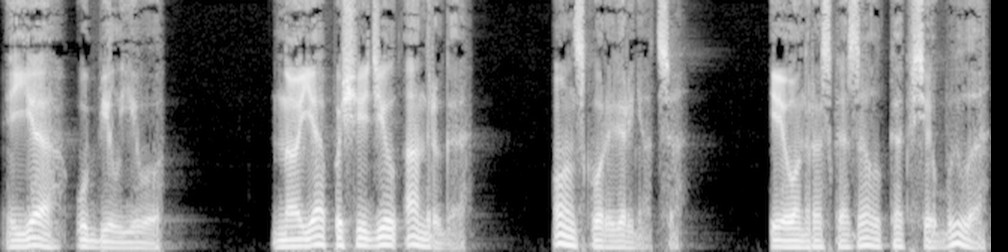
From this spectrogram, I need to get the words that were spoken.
Я убил его. Но я пощадил Андрога. Он скоро вернется». И он рассказал, как все было, —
